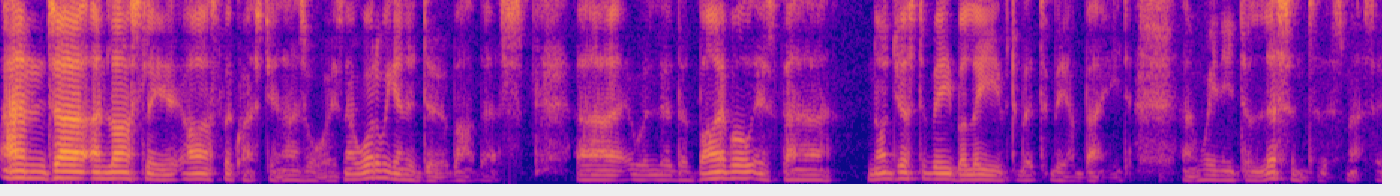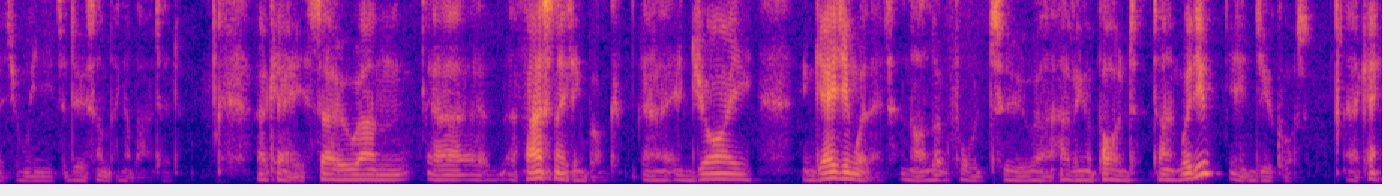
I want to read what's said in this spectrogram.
And uh, and lastly, ask the question as always. Now, what are we going to do about this? Uh, the Bible is there not just to be believed, but to be obeyed, and we need to listen to this message, and we need to do something about it. Okay, so um, uh, a fascinating book. Uh, enjoy engaging with it, and I'll look forward to uh, having a pod time with you in due course. Okay.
